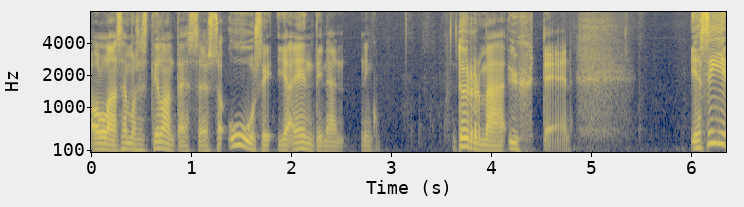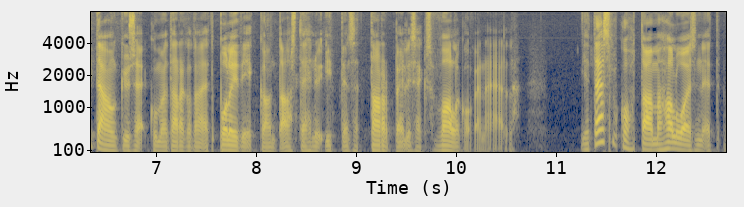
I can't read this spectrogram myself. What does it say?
ollaan semmoisessa tilanteessa, jossa uusi ja entinen niin kuin, törmää yhteen. Ja siitä on kyse, kun mä tarkoitan, että politiikka on taas tehnyt itsensä tarpeelliseksi valko -Venäjällä. Ja tässä kohtaa mä haluaisin, että,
